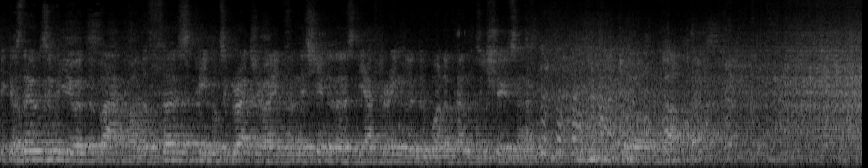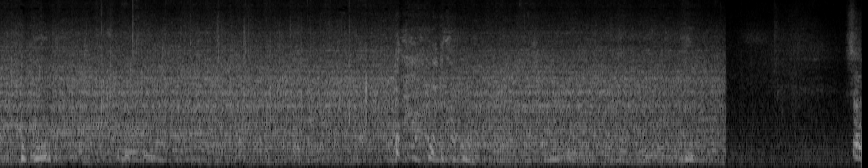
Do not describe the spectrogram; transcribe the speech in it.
Because those of you at the back are the first people to graduate from this university after England have won a penalty shootout. So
